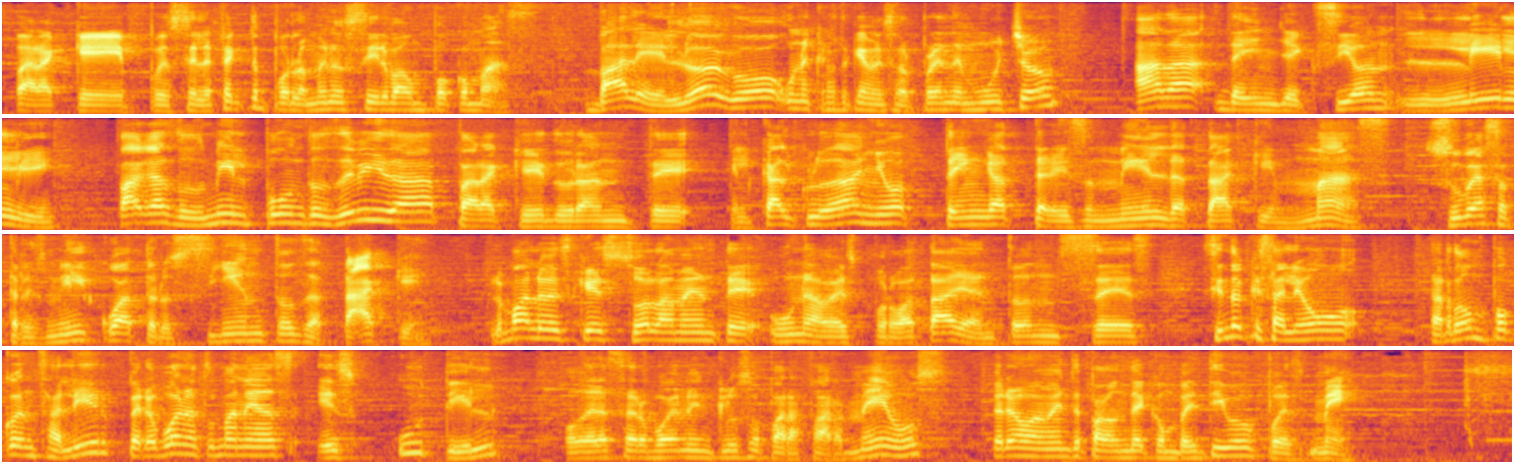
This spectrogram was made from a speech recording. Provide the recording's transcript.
para que pues el efecto por lo menos sirva un poco más. Vale, luego una carta que me sorprende mucho. Hada de inyección Lily. pagas 2000 puntos de vida para que durante el cálculo de daño tenga 3000 de ataque más. Sube hasta 3400 de ataque. Lo malo es que es solamente una vez por batalla, entonces siento que salió, tardó un poco en salir, pero bueno, de todas maneras es útil, podría ser bueno incluso para farmeos, pero obviamente para un deck competitivo pues me.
